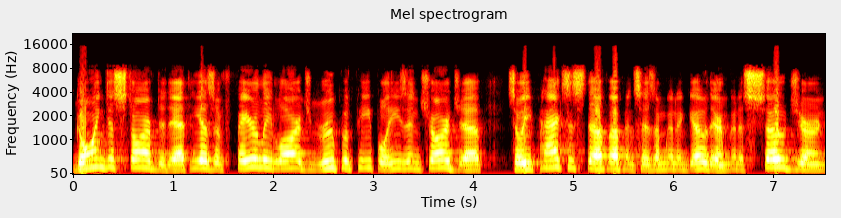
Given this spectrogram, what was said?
going to starve to death. He has a fairly large group of people he's in charge of. So he packs his stuff up and says, I'm going to go there. I'm going to sojourn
